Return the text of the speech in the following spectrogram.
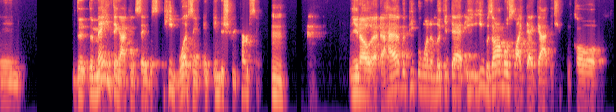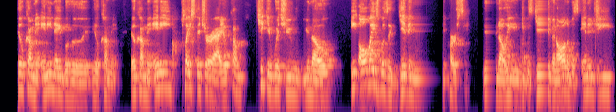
and the the main thing I can say was he wasn't an industry person. Mm. You know, uh, however people want to look at that, he, he was almost like that guy that you can call He'll come to any neighborhood. He'll come in. He'll come to any place that you're at. He'll come kick it with you. You know, he always was a giving person. You know, he, he was giving all of his energy,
